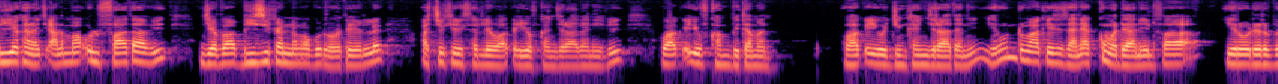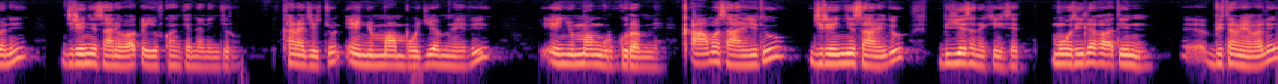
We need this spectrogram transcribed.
biyya kana caalmaa ulfaataa fi jabaa biizii kan nama godhu illee achi keessallee waaqayyoof kan jiraatanii fi waaqayyoof kan bitaman waaqayyo wajjin kan jiraatanii yeroo hundumaa keessa isaanii akkuma Daani'eel fa'aa yeroo darbanii jireenya isaanii waaqayyoof kan kennan hin. Kana jechuun eenyummaan booji'amnee fi eenyummaan gurguramne qaama isaaniitu jireenya isaaniitu biyya sana keessatti mootii lafaatiin bitame malee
